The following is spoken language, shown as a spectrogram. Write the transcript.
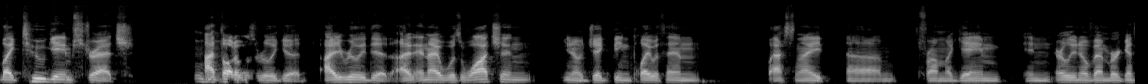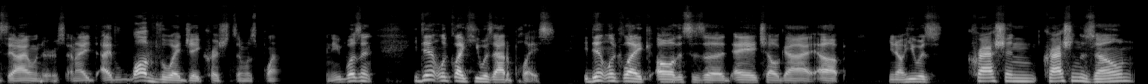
like two game stretch, mm-hmm. I thought it was really good. I really did. I, and I was watching, you know, Jake Bean play with him last night um, from a game in early November against the Islanders, and I I loved the way Jake Christiansen was playing. And he wasn't, he didn't look like he was out of place. He didn't look like, oh, this is a AHL guy up. You know, he was crashing crashing the zone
